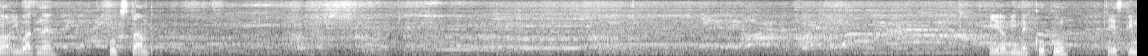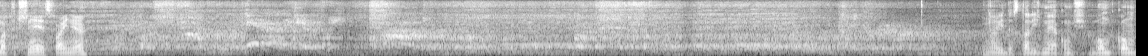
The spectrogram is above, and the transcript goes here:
No i ładny food stamp. I robimy kuku. Jest klimatycznie, jest fajnie. No i dostaliśmy jakąś bombką.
